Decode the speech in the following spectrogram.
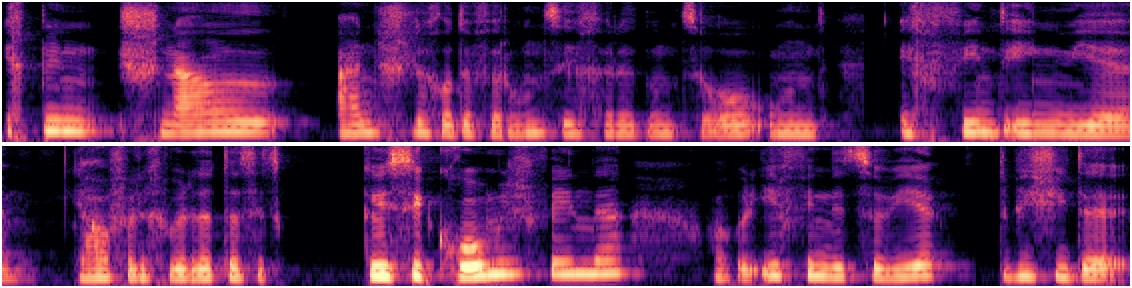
Ich bin schnell ängstlich oder verunsichert und so. Und ich finde irgendwie, ja, vielleicht würde das jetzt gewisse komisch finden, aber ich finde jetzt so wie, du bist in der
